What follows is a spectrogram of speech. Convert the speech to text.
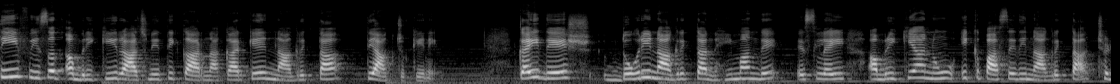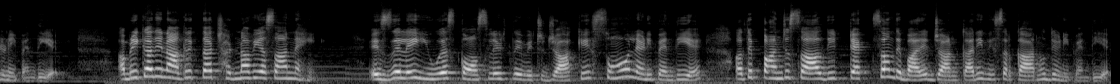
30% ਅਮਰੀਕੀ ਰਾਜਨੀਤਿਕ ਕਾਰਨਾਂ ਕਰਕੇ ਨਾਗਰਿਕਤਾ ਤਿਆਗ ਚੁੱਕੇ ਨੇ ਕਈ ਦੇਸ਼ ਦੋਹਰੀ ਨਾਗਰਿਕਤਾ ਨਹੀਂ ਮੰਨਦੇ, ਇਸ ਲਈ ਅਮਰੀਕੀਆਂ ਨੂੰ ਇੱਕ ਪਾਸੇ ਦੀ ਨਾਗਰਿਕਤਾ ਛੱਡਣੀ ਪੈਂਦੀ ਹੈ। ਅਮਰੀਕਾ ਦੀ ਨਾਗਰਿਕਤਾ ਛੱਡਣਾ ਵੀ ਆਸਾਨ ਨਹੀਂ। ਇਸ ਦੇ ਲਈ ਯੂਐਸ ਕੌਂਸੂਲੇਟ ਦੇ ਵਿੱਚ ਜਾ ਕੇ ਸਹੁੰ ਲੈਣੀ ਪੈਂਦੀ ਹੈ ਅਤੇ 5 ਸਾਲ ਦੀ ਟੈਕਸਾਂ ਦੇ ਬਾਰੇ ਜਾਣਕਾਰੀ ਵੀ ਸਰਕਾਰ ਨੂੰ ਦੇਣੀ ਪੈਂਦੀ ਹੈ।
